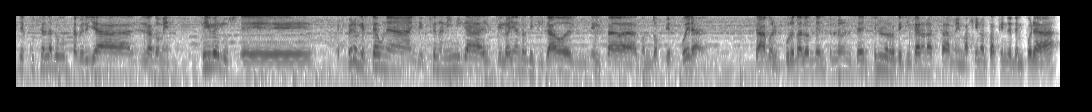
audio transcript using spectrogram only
de escuchar la pregunta, pero ya la tomé. Sí, Velus, eh, espero que sea una inyección anímica el que lo hayan ratificado. Él, estaba con dos pies fuera. Estaba con el puro talón dentro de la Universidad de Chile. Lo ratificaron hasta, me imagino, hasta fin de temporada.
